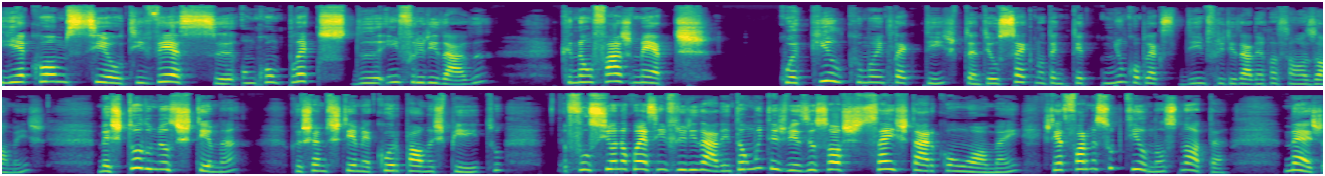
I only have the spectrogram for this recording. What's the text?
e é como se eu tivesse um complexo de inferioridade que não faz match com aquilo que o meu intelecto diz, portanto, eu sei que não tenho que ter nenhum complexo de inferioridade em relação aos homens, mas todo o meu sistema, que eu chamo de sistema é corpo, alma, espírito, funciona com essa inferioridade. Então, muitas vezes eu só sei estar com um homem, isto é de forma subtil, não se nota, mas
